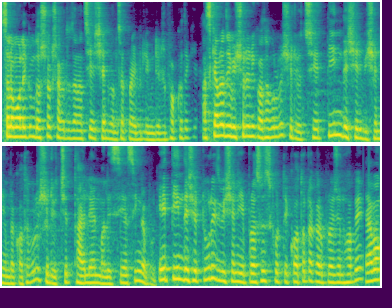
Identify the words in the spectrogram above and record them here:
আসসালামু আলাইকুম দর্শক, স্বাগত জানাচ্ছি এশিয়ান ভেঞ্চার প্রাইভেট লিমিটেডের পক্ষ থেকে। আজকে আমরা যে বিষয় নিয়ে কথা বলব সেটি হচ্ছে তিন দেশের বিষয় নিয়ে আমরা কথা বলব, সেটি হচ্ছে থাইল্যান্ড, মালয়েশিয়া, সিঙ্গাপুর। এই তিন দেশের ট্যুরিস্ট ভিসা নিয়ে প্রসেস করতে কত টাকার প্রয়োজন হবে এবং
